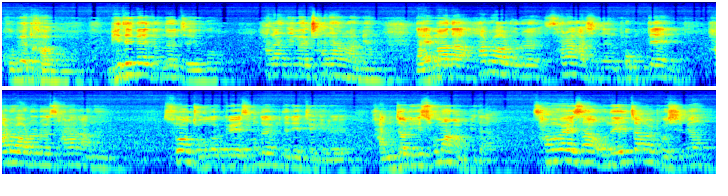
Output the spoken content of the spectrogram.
고백하고 믿음의 눈을 들고 하나님을 찬양하며 날마다 하루하루를 살아가시는 복된 하루하루를 살아가는 수원 종로교회 성도님들이 되기를 간절히 소망합니다. 사무엘상 오늘 1장을 보시면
